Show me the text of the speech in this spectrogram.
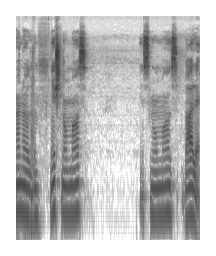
Mən öldüm. Nə olmaz. Nə olmaz. Bəli.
